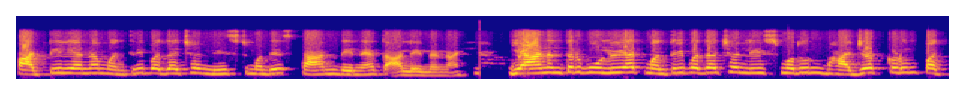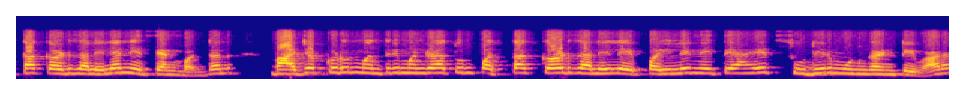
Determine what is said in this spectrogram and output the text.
पाटील यांना मंत्रिपदाच्या लिस्टमध्ये स्थान देण्यात आलेलं नाही. यानंतर बोलूयात मंत्रिपदाच्या लिस्टमधून भाजपकडून पत्ता कट झालेल्या नेत्यांबद्दल. भाजपकडून मंत्रिमंडळातून पत्ता कट झालेले पहिले नेते आहेत सुधीर मुनगंटीवार.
